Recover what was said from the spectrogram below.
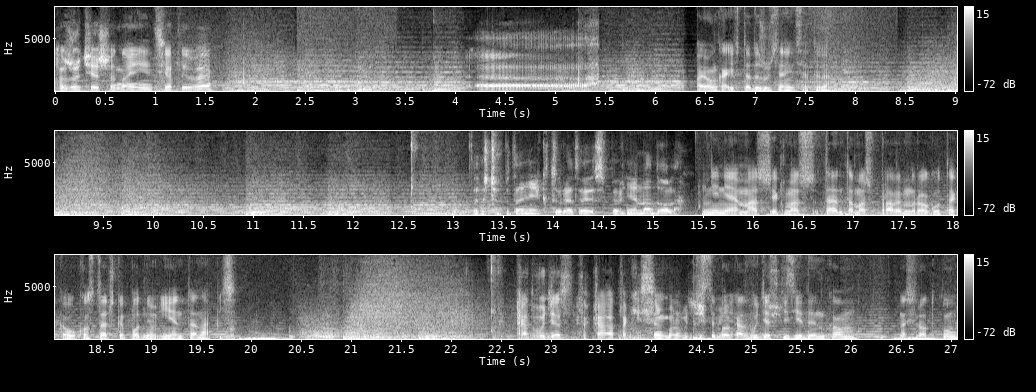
To rzuć jeszcze na inicjatywę. Eee, Pająka i wtedy rzuć na inicjatywę. To jeszcze pytanie, które to jest? Pewnie na dole. Nie, nie, masz, jak masz ten, to masz w prawym rogu taką kosteczkę pod nią INT napis. K20, taki symbol gdzieś. symbol K20 z jedynką na środku.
